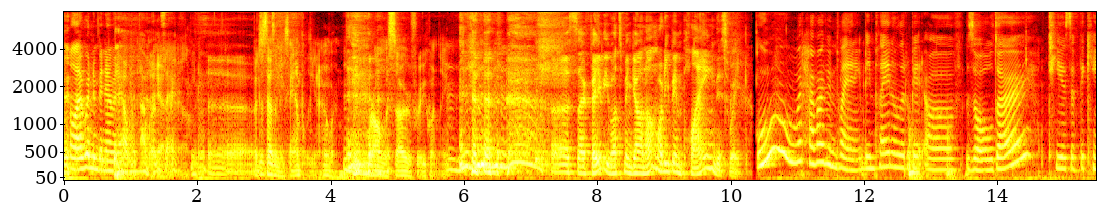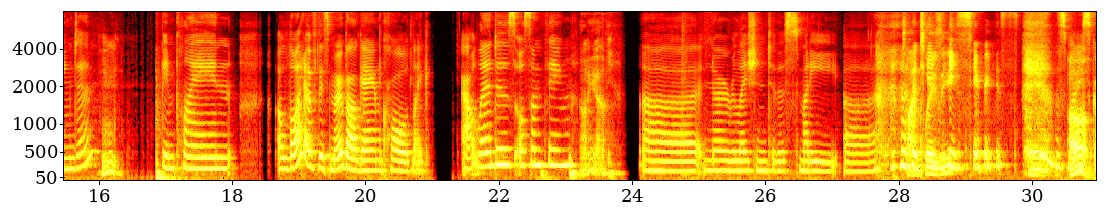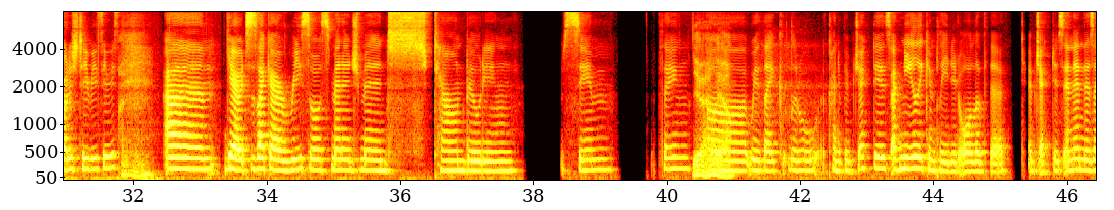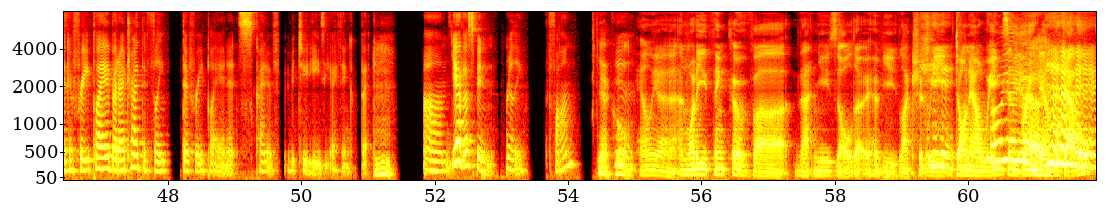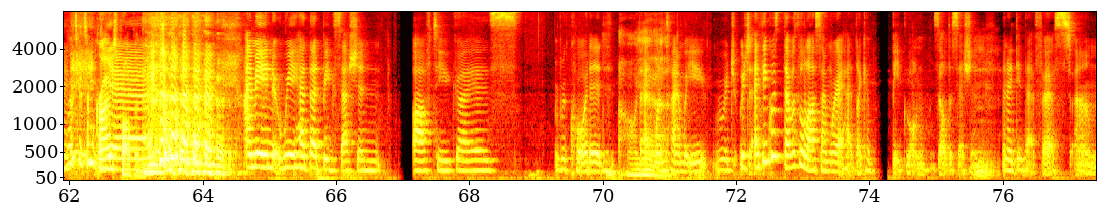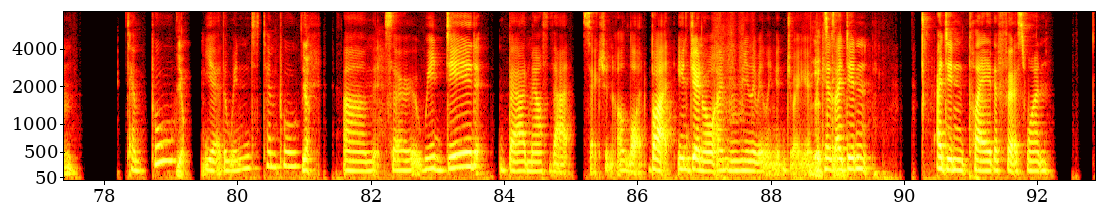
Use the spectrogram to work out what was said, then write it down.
well, I wouldn't have been able to help with that one, Yeah, so yeah. you know. But just as an example, you know, we're wrong so frequently. Uh, so, Phoebe, what's been going on? What have you been playing this week? Ooh, what have I been playing? Been playing a little bit of Zoldo, Tears of the Kingdom. Hmm. Been playing a lot of this mobile game called like Outlanders or something. Oh, yeah. Uh, no relation to the smutty uh TV series, Yeah. the smutty Oh. Scottish TV series. Um, yeah, it's like a resource management, town building sim thing. Yeah, hell yeah. uh, with like little kind of objectives. I've nearly completed all of the objectives, and then there's like a free play, but I tried the free the free play, and it's kind of a bit too easy, I think. But Mm. um, yeah, that's been really fun. Yeah, cool. Hell yeah. And what do you think of uh, that new Zoldo? Have you, like, should we don our wigs Oh, yeah, and bring yeah. down the gavel? Let's get some crimes Yeah. I mean, we had that big session after you guys recorded Oh, that yeah. one time where you which which I think was that was the last time where I had like a big long Zelda session Mm. and I did that first um temple Yep. yeah the wind temple Yep. Um so we did badmouth that section a lot but in general I'm really really enjoying it That's because I didn't I didn't play the first one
